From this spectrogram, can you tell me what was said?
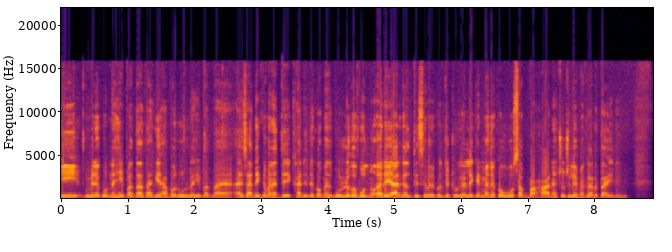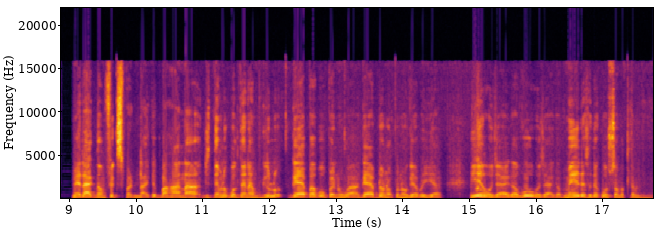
कि मेरे को नहीं पता था कि यहाँ पर रूल नहीं बनना है। ऐसा नहीं कि मैंने देखा नहीं। देखो, मैं बोलने को बोल दूँ, अरे यार, गलती से मेरे को जिट हो गया। लेकिन मैं देखो, वो सब बहाने चुचले में करता ही नहीं। मेरा एकदम फिक्स फंडा है कि बहाना, जितने लोग बोलते हैं ना गैप अप ओपन हुआ गैप डाउन ओपन हो गया भैया। ये हो जाएगा, वो हो जाएगा। मेरे से देखो, उसका मतलब नहीं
